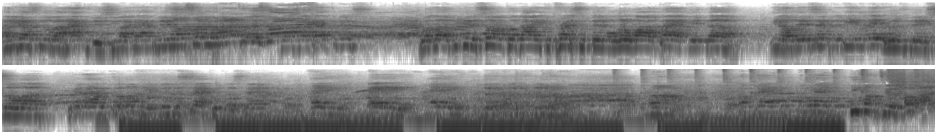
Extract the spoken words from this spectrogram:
How do you guys feel about Hacktivists? You like Hacktivists? Y'all fucking with Hacktivist, right? You guys like Hacktivists? Well, uh, we did a song called I Ain't Depressed with them a little while back, and, uh, you know, they just happened to be in the neighborhood today, so, uh, we're gonna have them come up here and do this track with us, man. Hey, hey, hey. Uh, okay, okay. He's talking to us.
